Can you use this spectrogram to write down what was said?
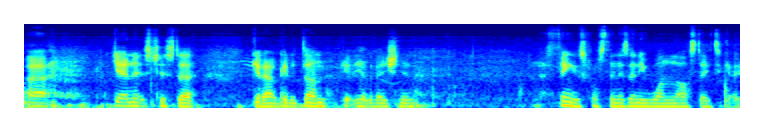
Uh, again, it's just a get out, get it done, get the elevation in. Fingers crossed, then there's only one last day to go.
